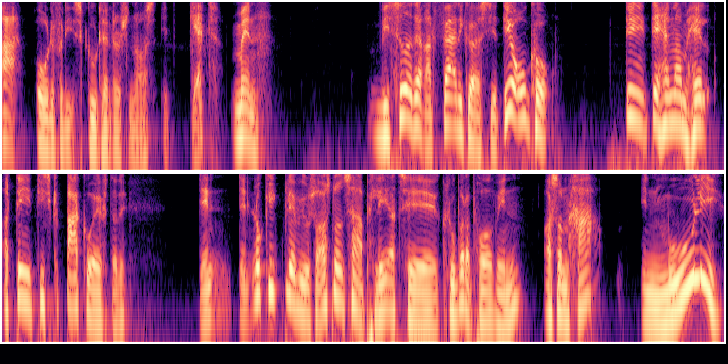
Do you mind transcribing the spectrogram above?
Ah, 8, fordi Scoot Henderson er også et gat. Men vi sidder der retfærdiggør og siger, det er ok. Det, det handler om held, og det, de skal bare gå efter det. Den, den logik bliver vi jo så også nødt til at appellere til klubber, der prøver at vinde, og som har en mulig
